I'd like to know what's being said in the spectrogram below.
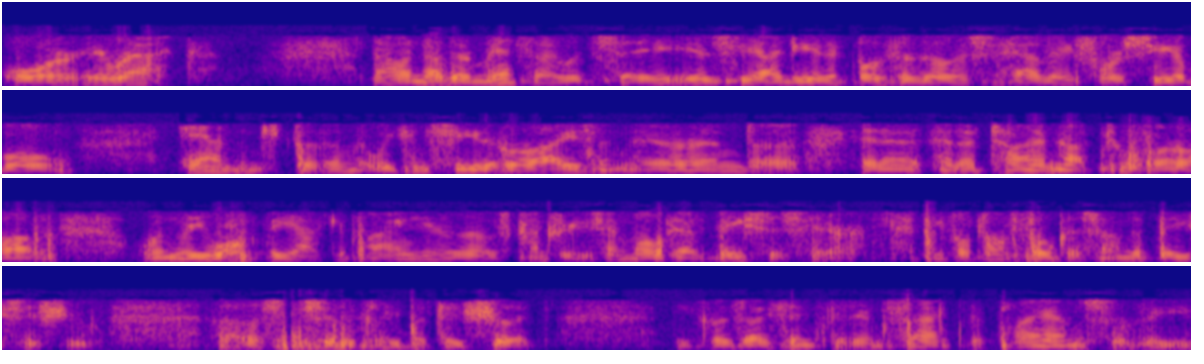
or Iraq. Now, another myth, I would say, is the idea that both of those have a foreseeable end to them, that we can see the horizon there and uh, in, a, in a time not too far off when we won't be occupying either of those countries and won't have bases there. People don't focus on the base issue uh, specifically, but they should, because I think that in fact the plans of the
